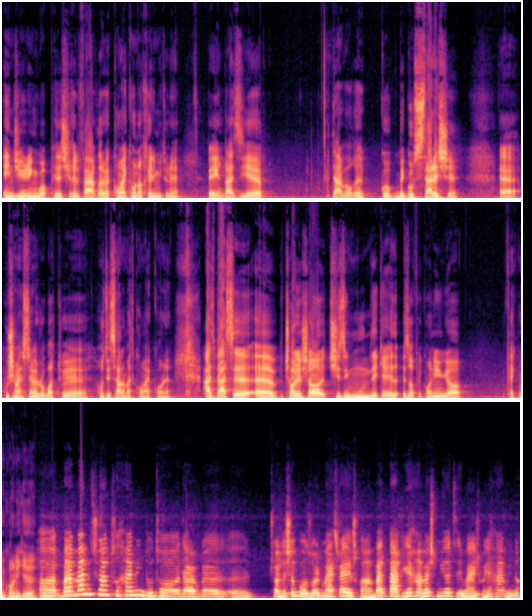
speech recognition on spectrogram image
انجینیرینگ با پزشکی خیلی فرق داره و کمک اونا خیلی می‌تونه به این قضیه در واقع به گسترش هوش مصنوعی ربات توی حوزه سلامت کمک کنه. از بحث چالش ها چیزی مونده که اضافه کنیم یا فکر می‌کنی که؟ من, من می‌تونم تو همین دوتا در چالش بزرگ مطرحش کنم. بعد بقیه همش میاد زیر مجموعه همینا.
